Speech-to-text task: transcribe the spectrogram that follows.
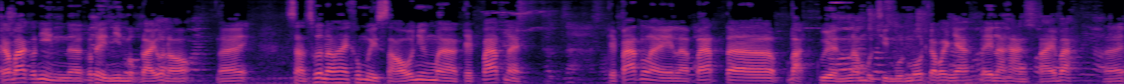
các bác có nhìn có thể nhìn mộc đáy của nó. Đấy. Sản xuất năm 2016 nhưng mà cái pad này cái pad này là pad uh, à, bản quyền năm 1941 các bác nhá. Đây là hàng tái bản. Đấy.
